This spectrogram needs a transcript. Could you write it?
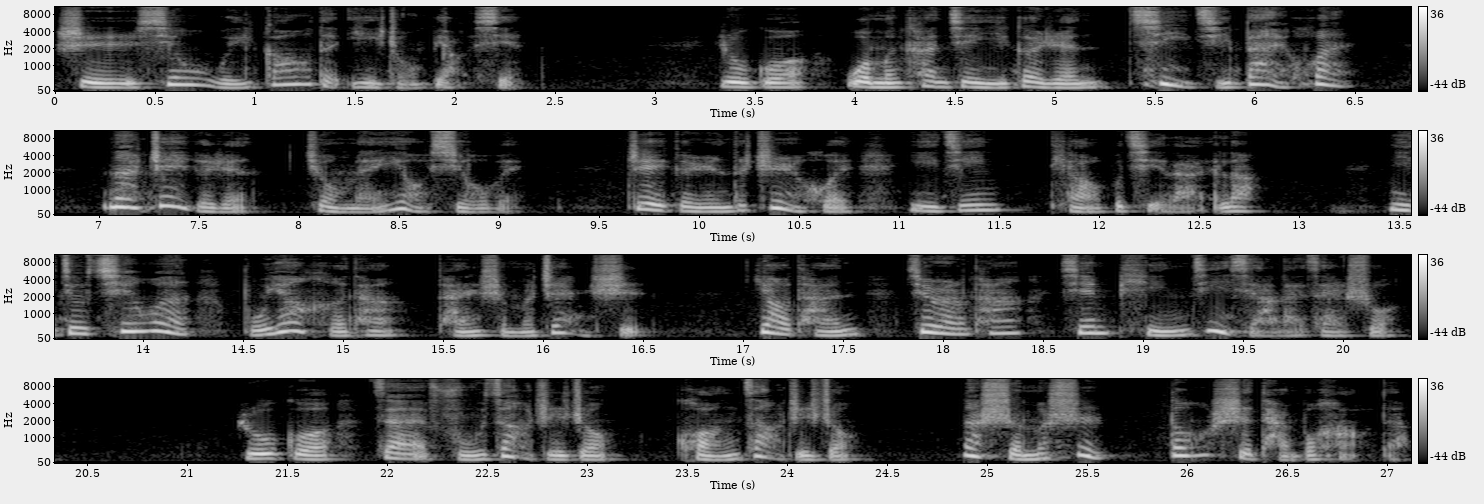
是修为高的一种表现。如果我们看见一个人气急败坏，那这个人就没有修为，这个人的智慧已经挑不起来了，你就千万不要和他谈什么正事，要谈就让他先平静下来再说。如果在浮躁之中、狂躁之中，那什么事都是谈不好的，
